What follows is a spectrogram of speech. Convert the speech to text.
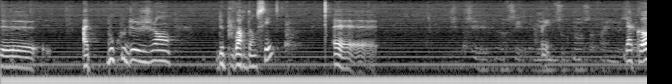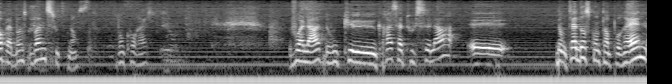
euh, à beaucoup de gens de pouvoir danser, Euh, D'accord, bah, bonne, soutenance. Bon courage. Voilà, donc euh, grâce à tout cela, donc la danse contemporaine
